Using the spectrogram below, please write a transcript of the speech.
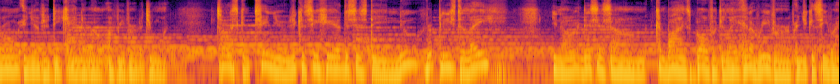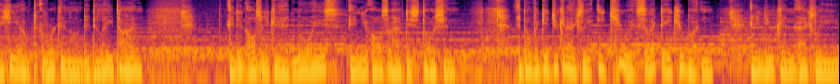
room, and you have your decay and the amount of reverb that you want. So let's continue. You can see here, this is the new Ripley's delay. You know, this is um, combines both a delay and a reverb, and you can see right here I'm working on the delay time, and then also you can add noise, and you also have distortion. And don't forget, you can actually EQ it. Select the EQ button, and then you can actually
